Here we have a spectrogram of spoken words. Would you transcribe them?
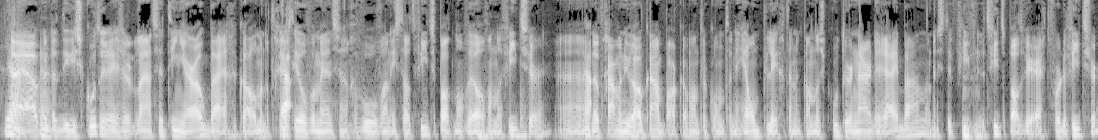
Ja. Nou ja, ook, die scooter is er de laatste tien jaar ook bijgekomen. Dat geeft ja. heel veel mensen een gevoel van... is dat fietspad nog wel van de fietser? Uh, ja. Dat gaan we nu ook aanpakken. Want er komt een helmplicht en dan kan de scooter naar de rijbaan. Dan is de fiets, -hmm. het fietspad weer echt voor de fietser.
